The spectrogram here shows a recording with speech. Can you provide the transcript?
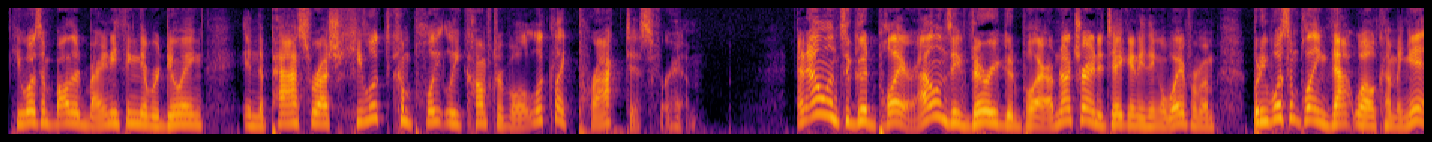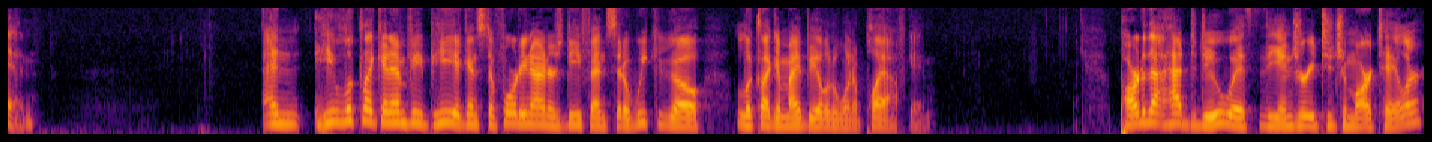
He wasn't bothered by anything they were doing in the pass rush. He looked completely comfortable. It looked like practice for him. And Allen's a good player. Allen's a very good player. I'm not trying to take anything away from him, but he wasn't playing that well coming in. And he looked like an MVP against a 49ers defense that a week ago looked like it might be able to win a playoff game. Part of that had to do with the injury to Jamar Taylor,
